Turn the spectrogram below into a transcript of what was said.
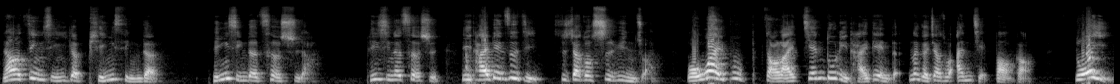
然后进行一个平行的平行的测试啊，平行的测试。你台电自己是叫做试运转，我外部找来监督你台电的那个叫做安检报告。所以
